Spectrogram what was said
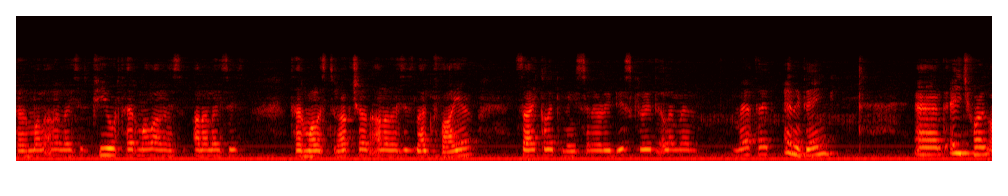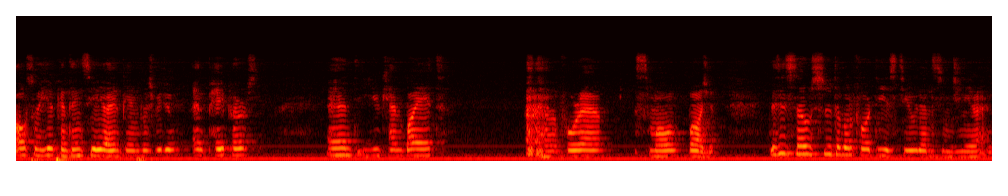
thermal analysis pure thermal analysis thermal structure analysis like fire, cyclic masonry, discrete element method, anything. and H file also here contains CAINP English video and papers and you can buy it for a small budget. This is so suitable for the students engineers and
